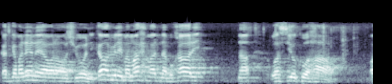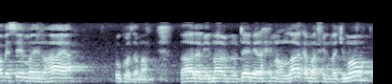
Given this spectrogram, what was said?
katika maneno ya wanawachuoni kama vile Imam Ahmad na Bukhari na wasiokuwa hao. Wamesema maneno haya huko zamani. Qala al-Imam Ibn Taymiyyah rahimahullah kama fi al-Majmu'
